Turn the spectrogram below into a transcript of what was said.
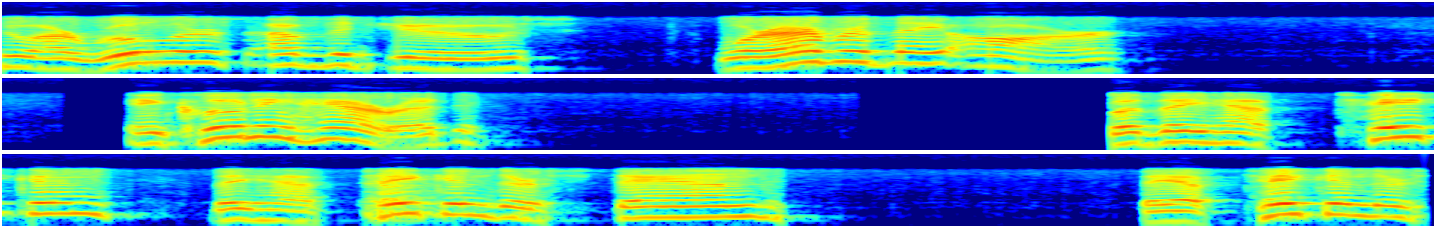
who are rulers of the Jews, wherever they are, including Herod, but they have taken they have taken their stand. They have taken their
